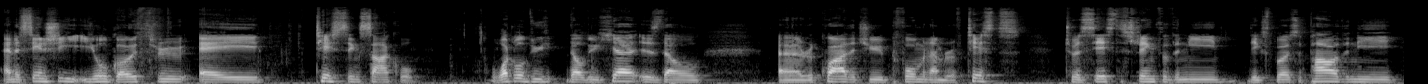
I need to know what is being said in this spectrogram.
And essentially, you'll go through a testing cycle. What will do they'll do here is they'll uh, require that you perform a number of tests to assess the strength of the knee, the explosive power of the knee,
